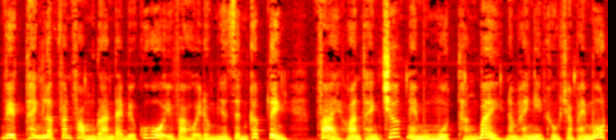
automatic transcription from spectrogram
việc thành lập văn phòng đoàn đại biểu Quốc hội và Hội đồng Nhân dân cấp tỉnh phải hoàn thành trước ngày 1 tháng 7 năm 2021.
